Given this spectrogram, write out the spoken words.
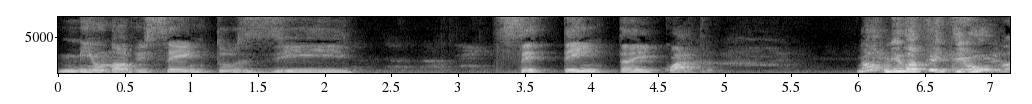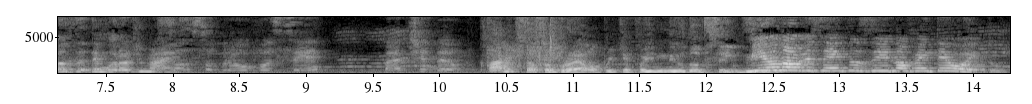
1974. Não, 1901? Você demorou Só demais. sobrou você, batidão. Claro que só sobrou ela, porque foi 1900. 1998.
